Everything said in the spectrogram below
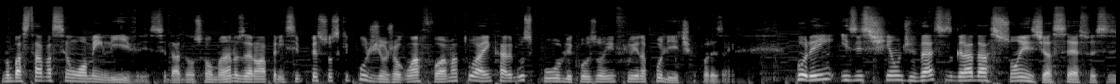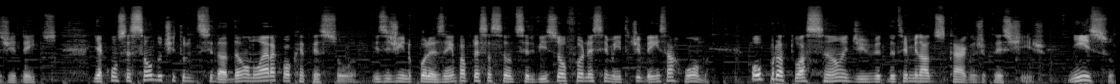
Não bastava ser um homem livre, cidadãos romanos eram a princípio pessoas que podiam de alguma forma atuar em cargos públicos ou influir na política, por exemplo. Porém, existiam diversas gradações de acesso a esses direitos, e a concessão do título de cidadão não era qualquer pessoa, exigindo, por exemplo, a prestação de serviços ou fornecimento de bens a Roma, ou por atuação em determinados cargos de prestígio. Nisso,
